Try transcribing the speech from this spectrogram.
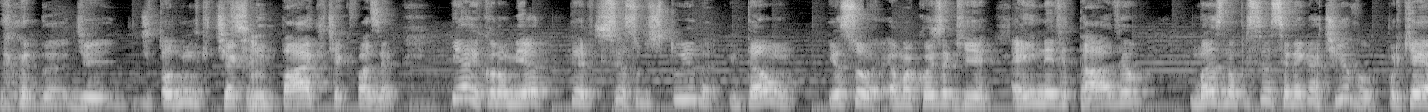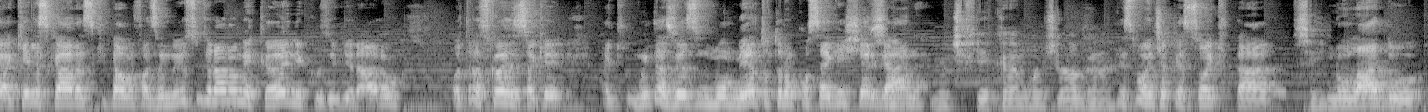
de, de todo mundo que tinha que Sim. limpar, que tinha que fazer. E a economia teve que ser substituída. Então, isso é uma coisa que é inevitável, mas não precisa ser negativo, porque aqueles caras que estavam fazendo isso viraram mecânicos e viraram outras coisas, só que muitas vezes no momento tu não consegue enxergar, Sim, né? Multiplica a mão de obra, né? Principalmente a pessoa que está no lado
